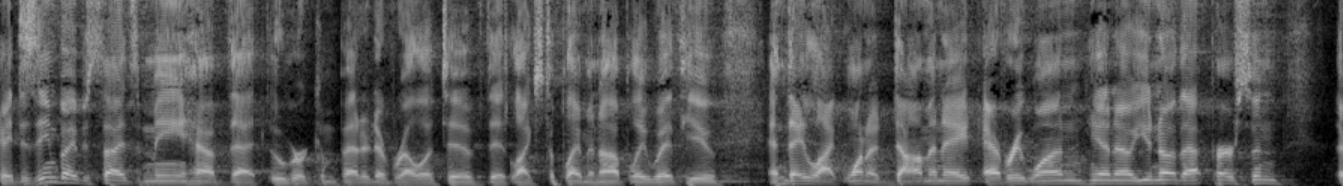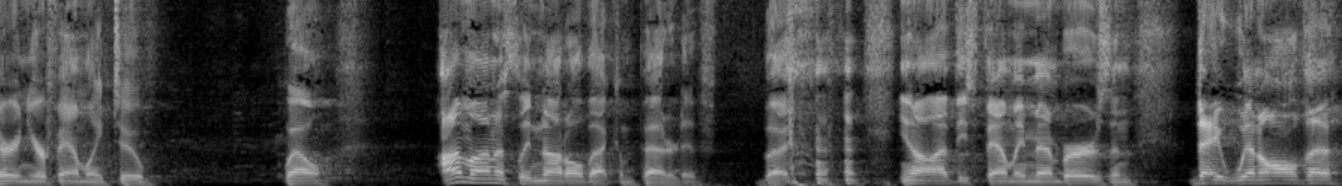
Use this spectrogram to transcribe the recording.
Okay, does anybody besides me have that uber competitive relative that likes to play Monopoly with you and they like want to dominate everyone? You know, you know that person? They're in your family too. Well, I'm honestly not all that competitive, but you know, I have these family members and they win all the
